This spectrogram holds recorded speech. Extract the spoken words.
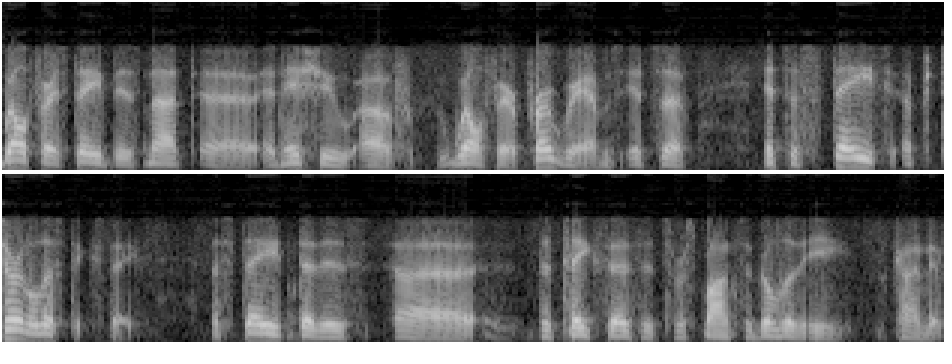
welfare state is not uh, an issue of welfare programs. It's a it's a state, a paternalistic state, a state that is uh, that takes as its responsibility kind of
